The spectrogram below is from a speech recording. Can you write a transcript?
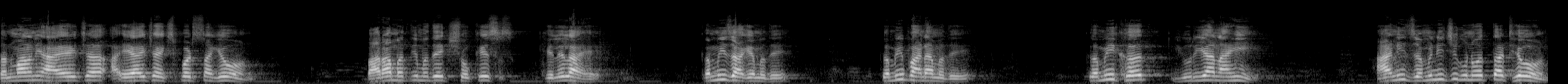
सन्माननीय आय आयच्या आय आयच्या एक्सपर्ट्सना घेऊन बारामतीमध्ये एक शोकेस केलेला आहे. कमी जागेमध्ये कमी पाण्यामध्ये कमी खत युरिया नाही आणि जमिनीची गुणवत्ता ठेवून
